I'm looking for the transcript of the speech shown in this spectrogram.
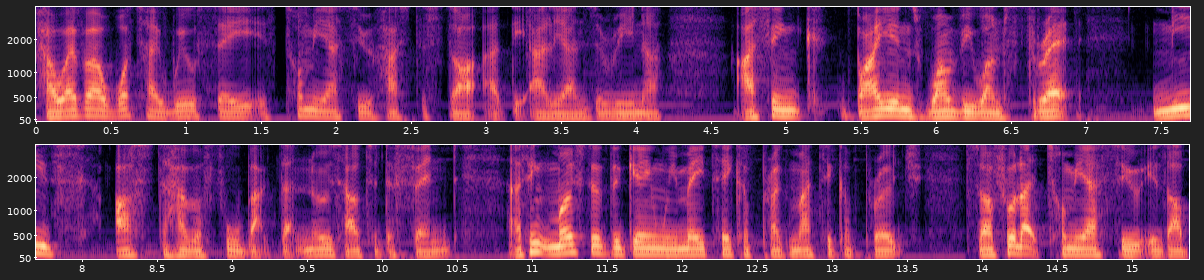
However, what I will say is Tomiyasu has to start at the Allianz Arena. I think Bayern's 1v1 threat needs us to have a fullback that knows how to defend. I think most of the game we may take a pragmatic approach. So I feel like Tomiyasu is our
